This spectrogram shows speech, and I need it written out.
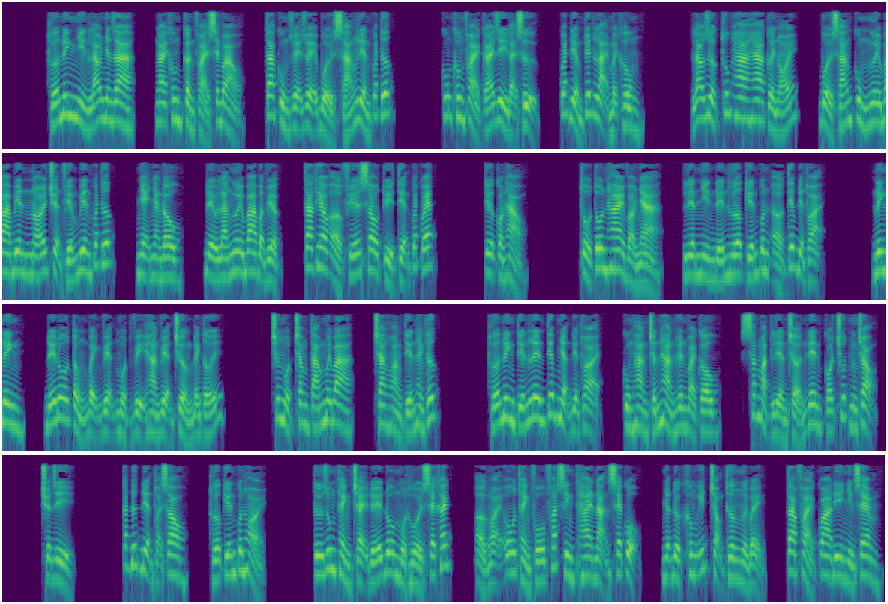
Hứa ninh nhìn lão nhân ra, ngài không cần phải xen vào, ta cùng duệ duệ buổi sáng liền quét tước. Cũng không phải cái gì đại sự, quét điểm tuyết lại mệt không. Lão dược thúc ha ha cười nói, buổi sáng cùng ngươi ba biên nói chuyện phiếm biên quét tước, nhẹ nhàng đâu, đều là ngươi ba bận việc, ta theo ở phía sau tùy tiện quét quét kia con hảo. Tổ tôn hai vào nhà, liền nhìn đến hứa kiến quân ở tiếp điện thoại. Ninh ninh, đế đô tổng bệnh viện một vị hàn viện trưởng đánh tới. chương 183, Trang Hoàng tiến hành thức. Hứa ninh tiến lên tiếp nhận điện thoại, cùng hàn chấn hàn huyên vài câu, sắc mặt liền trở nên có chút ngưng trọng. Chuyện gì? Cắt đứt điện thoại sau, hứa kiến quân hỏi. Từ Dung Thành chạy đế đô một hồi xe khách, ở ngoại ô thành phố phát sinh thai nạn xe cộ, nhận được không ít trọng thương người bệnh, ta phải qua đi nhìn xem.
